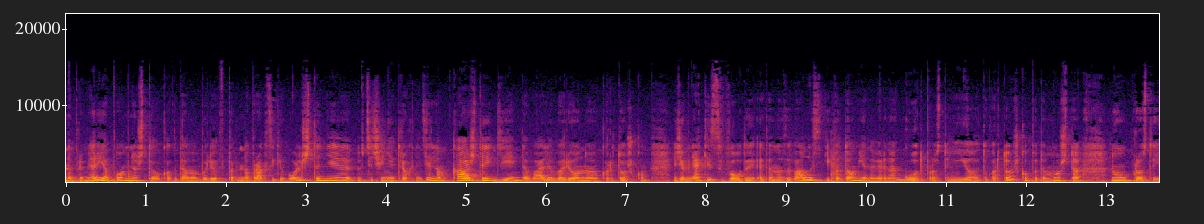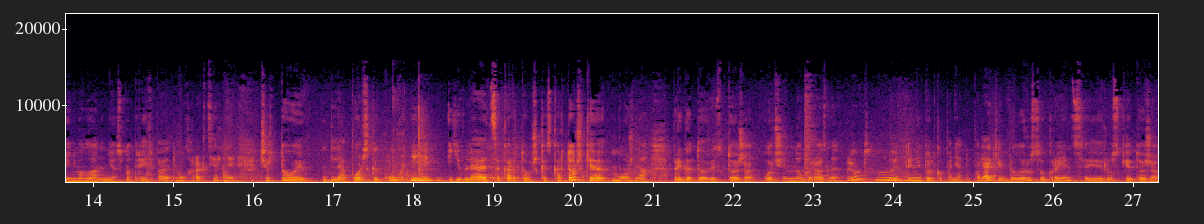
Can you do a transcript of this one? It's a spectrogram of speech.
Например, я помню, что когда мы были в, на практике в Ольштине, в течение трех недель нам каждый день давали вареную картошку. Земняки с воды это называлось, и потом я, наверное, год просто не ела эту картошку, потому что, ну, просто я не могла на нее смотреть. Поэтому характерной чертой для польской кухни является картошка. Из картошки можно приготовить готовить тоже очень много разных блюд. Ну, это не только, понятно, поляки, белорусы, украинцы и русские тоже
